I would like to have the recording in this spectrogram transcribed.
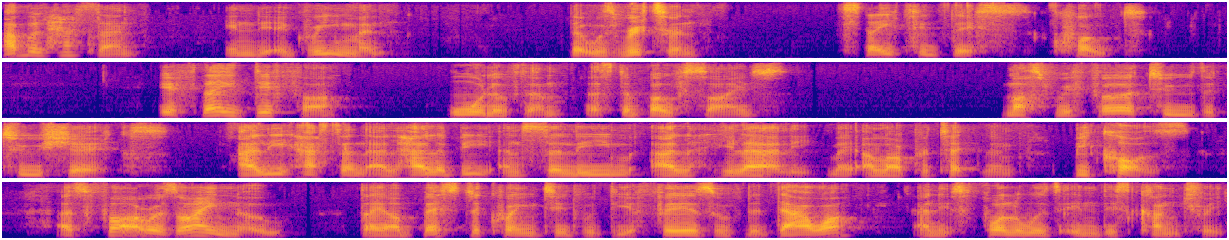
Abul Hassan, in the agreement that was written, stated this quote, If they differ, all of them, that's the both sides, must refer to the two sheikhs, Ali Hassan al Halabi and Salim al Hilali. May Allah protect them. Because, as far as I know, they are best acquainted with the affairs of the Dawah and its followers in this country.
